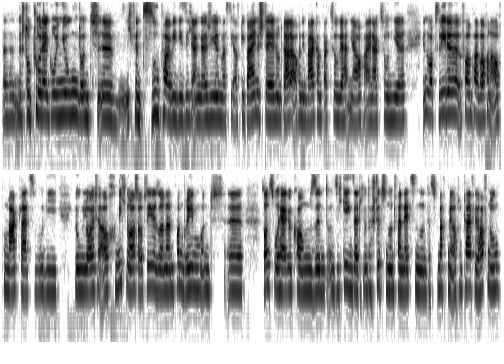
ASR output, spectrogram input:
eine Struktur der grünen Jugend und äh, ich finde es super, wie die sich engagieren, was die auf die Beine stellen und gerade auch in den Wahlkampfaktionen. Wir hatten ja auch eine Aktion hier in Bobswede vor ein paar Wochen auf dem Marktplatz, wo die jungen Leute auch nicht nur aus Bobswede, sondern von Bremen und äh, sonst woher gekommen sind und sich gegenseitig unterstützen und vernetzen. Und das macht mir auch total viel Hoffnung.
